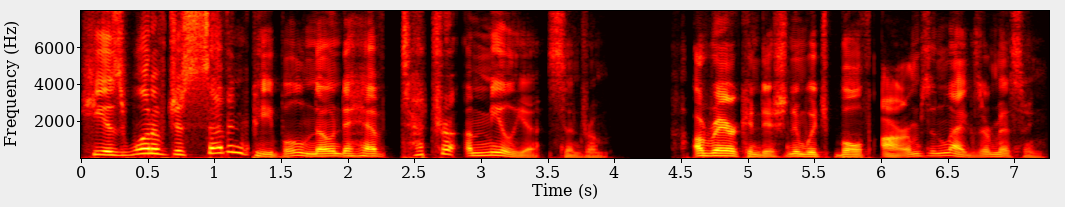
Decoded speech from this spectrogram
He is one of just seven people known to have tetra amelia syndrome, a rare condition in which both arms and legs are missing.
